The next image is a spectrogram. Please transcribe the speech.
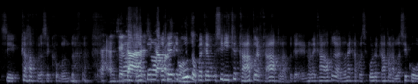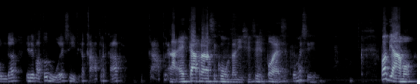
Sì, Capra secondo. Eh, c'è, Capra, Ca- c'è Capra, perché- secondo. appunto perché si dice Capra, Capra, perché non è Capra, non è Capra secondo, è Capra alla seconda, elevato a due, significa Capra, Capra. Capra. Ah, è Capra la seconda, dici? Sì, può essere. Eh, come sì. Poi abbiamo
